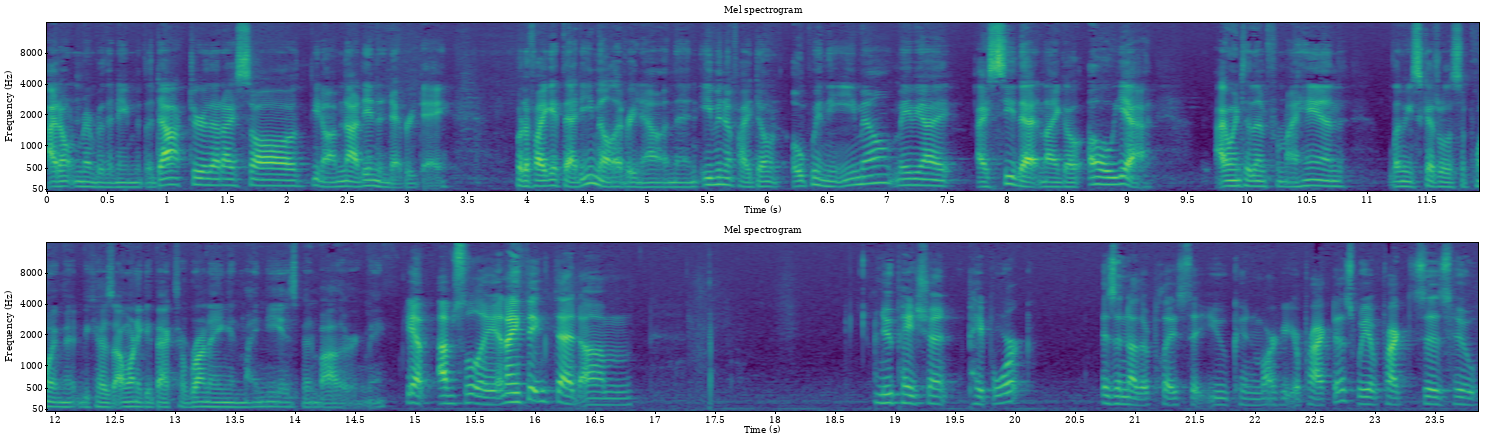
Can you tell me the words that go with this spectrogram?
i don't remember the name of the doctor that i saw you know i'm not in it every day but if I get that email every now and then, even if I don't open the email, maybe I, I see that and I go, oh yeah, I went to them for my hand. Let me schedule this appointment because I want to get back to running and my knee has been bothering me. Yep, absolutely. And I think that um, new patient paperwork is another place that you can market your practice. We have practices who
